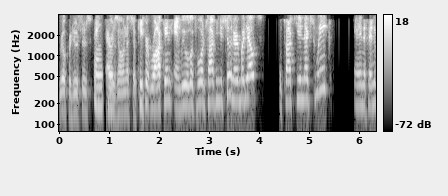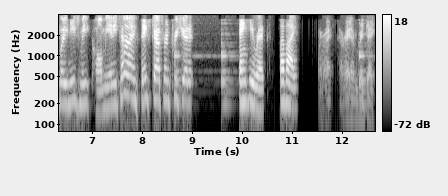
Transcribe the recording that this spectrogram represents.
Real Producers Thank you. Arizona. So keep it rocking, and we will look forward to talking to you soon. Everybody else, we'll talk to you next week. And if anybody needs me, call me anytime. Thanks, Catherine. Appreciate it. Thank you, Rick. Bye bye. All right. All right. Have a great day.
